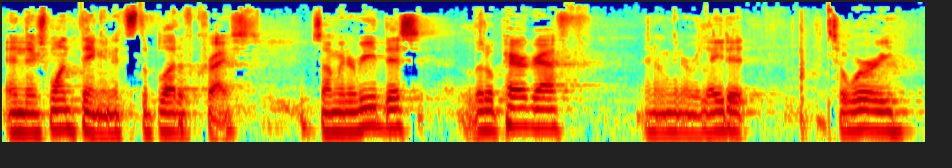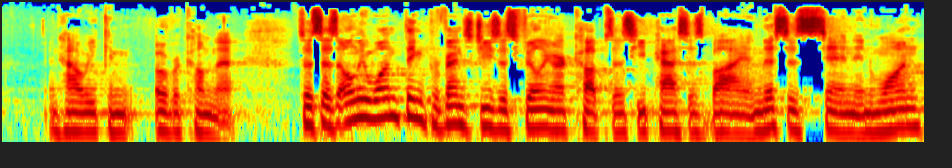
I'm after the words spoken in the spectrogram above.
And there's one thing, and it's the blood of Christ. So I'm going to read this little paragraph and I'm going to relate it to worry and how we can overcome that. So it says, Only one thing prevents Jesus filling our cups as he passes by, and this is sin in one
